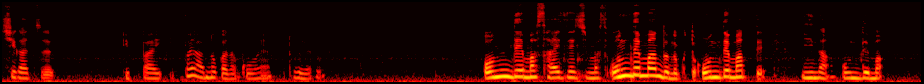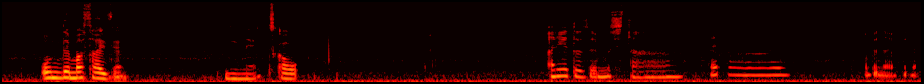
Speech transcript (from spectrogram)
4月。いっぱい。いっぱいあんのかな公演。どうやろ。うオンデマ最善します。オンデマンドのことオンデマっていいな。オンデマ。オンデマ最善いいね。使おう。ありがとうございました。バイバイ。危ない危ない。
